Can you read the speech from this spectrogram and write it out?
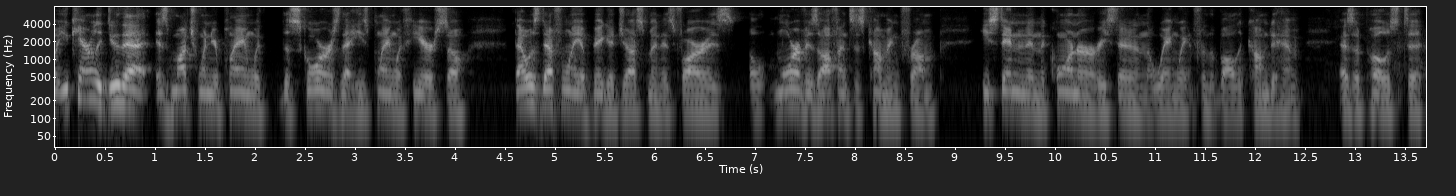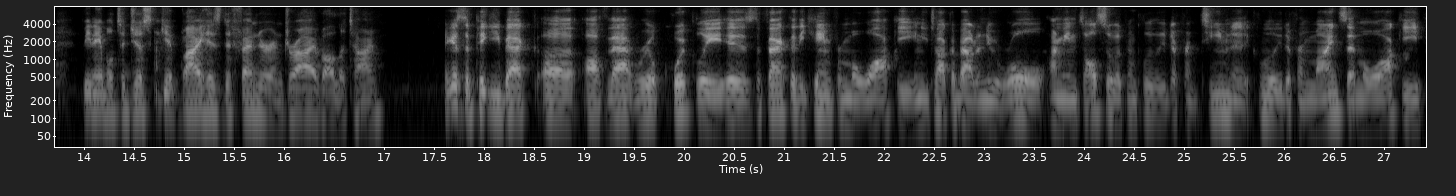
But you can't really do that as much when you're playing with the scores that he's playing with here. So that was definitely a big adjustment as far as uh, more of his offense is coming from he's standing in the corner or he's standing in the wing waiting for the ball to come to him as opposed to being able to just get by his defender and drive all the time. I guess to piggyback uh, off that real quickly is the fact that he came from Milwaukee, and you talk about a new role. I mean, it's also a completely different team and a completely different mindset. Milwaukee,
